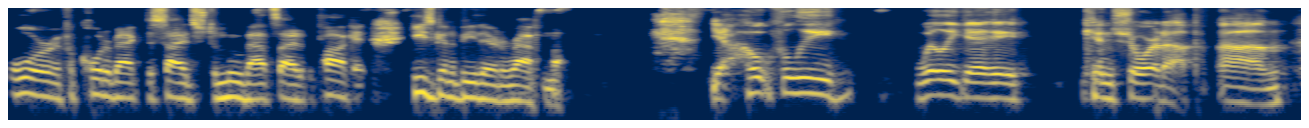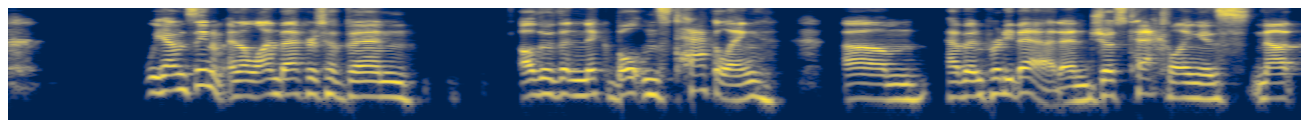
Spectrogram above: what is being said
or if a quarterback decides to move outside of the pocket, he's going to be there to wrap him up. Yeah, hopefully Willie Gay can shore it up. Um, we haven't seen him, and the linebackers have been, other than Nick Bolton's tackling, um, have been pretty bad. And just tackling is not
